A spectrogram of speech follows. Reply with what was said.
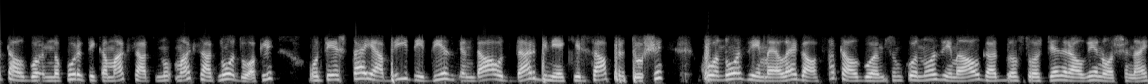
atalgojuma, no kura tika maksāt, nu, maksāt nodokļi. Un tieši tajā brīdī diezgan daudz darbinieki ir sapratuši, ko nozīmē legāls atalgojums un ko nozīmē alga atbilstoši ģenerāla vienošanai,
